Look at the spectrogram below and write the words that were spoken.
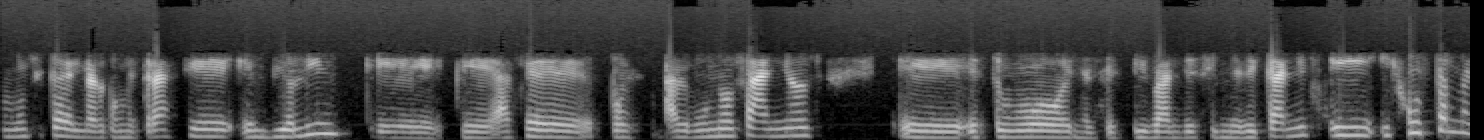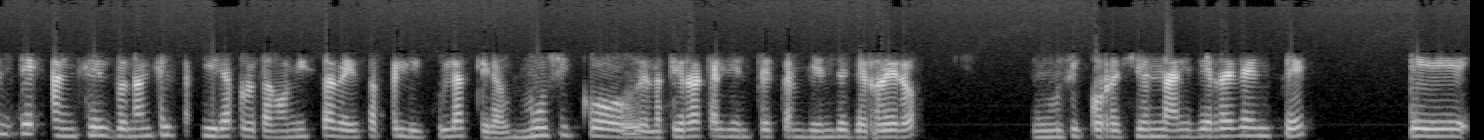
música del largometraje El Violín, que, que hace pues algunos años eh, estuvo en el Festival de Cine de Cannes. Y, justamente Ángel, don Ángel era protagonista de esa película, que era un músico de la Tierra Caliente también de Guerrero, un músico regional guerrerense, eh,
